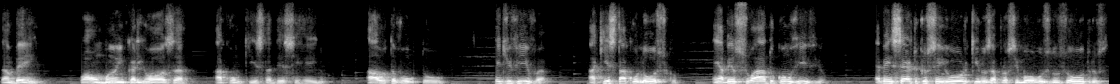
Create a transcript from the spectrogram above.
também, qual mãe carinhosa a conquista desse reino. Alta voltou. Rediviva, aqui está conosco, em abençoado convívio. É bem certo que o Senhor, que nos aproximou uns dos outros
